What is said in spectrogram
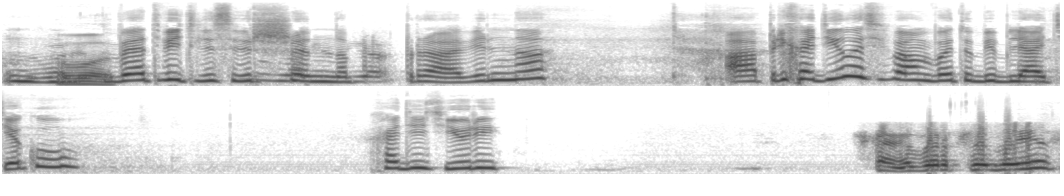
Вот. Вы ответили совершенно я... правильно. А приходилось вам в эту библиотеку ходить, Юрий? В РЦБС?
